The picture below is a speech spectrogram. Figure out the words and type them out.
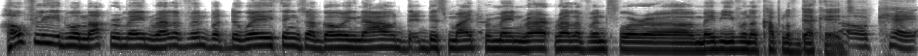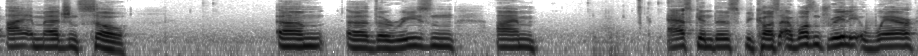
hopefully it will not remain relevant. But the way things are going now, th- this might remain re- relevant for uh, maybe even a couple of decades. Okay, I imagine so. Um, uh, the reason I'm asking this because I wasn't really aware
